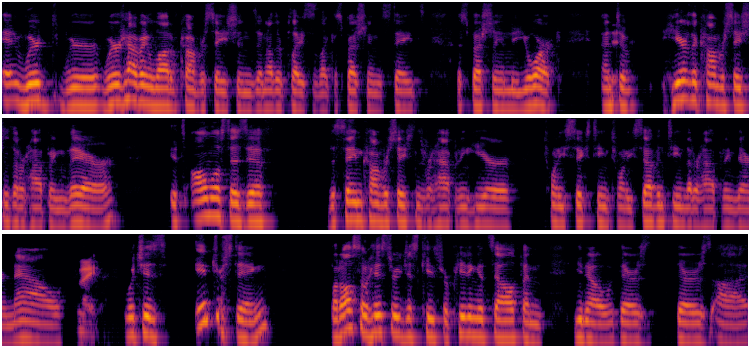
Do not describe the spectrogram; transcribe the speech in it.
and we're we're we're having a lot of conversations in other places, like especially in the states, especially in New York, and yeah. to hear the conversations that are happening there, it's almost as if the same conversations were happening here 2016 2017 that are happening there now right. which is interesting but also history just keeps repeating itself. And you know there's there's uh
